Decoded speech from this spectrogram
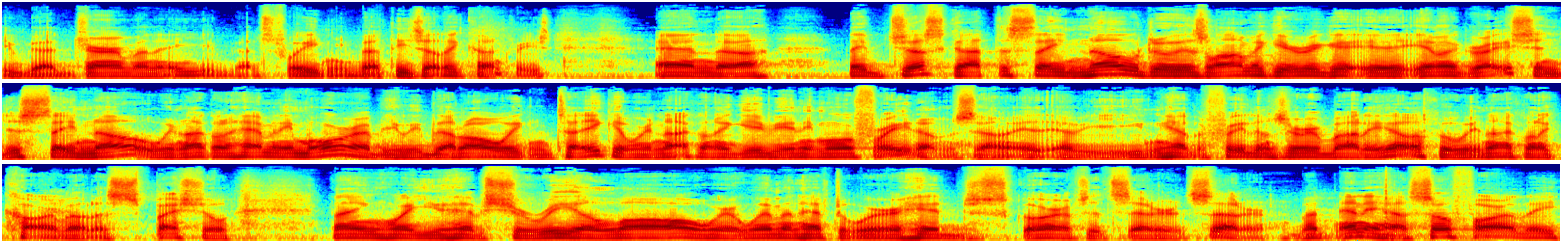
you've got Germany, you've got Sweden, you've got these other countries and uh, they've just got to say no to Islamic immigration. Just say no. We're not going to have any more of you. We've got all we can take, and we're not going to give you any more freedoms. So you can have the freedoms of everybody else, but we're not going to carve out a special thing where you have Sharia law, where women have to wear head scarves, et cetera, et cetera. But anyhow, so far the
